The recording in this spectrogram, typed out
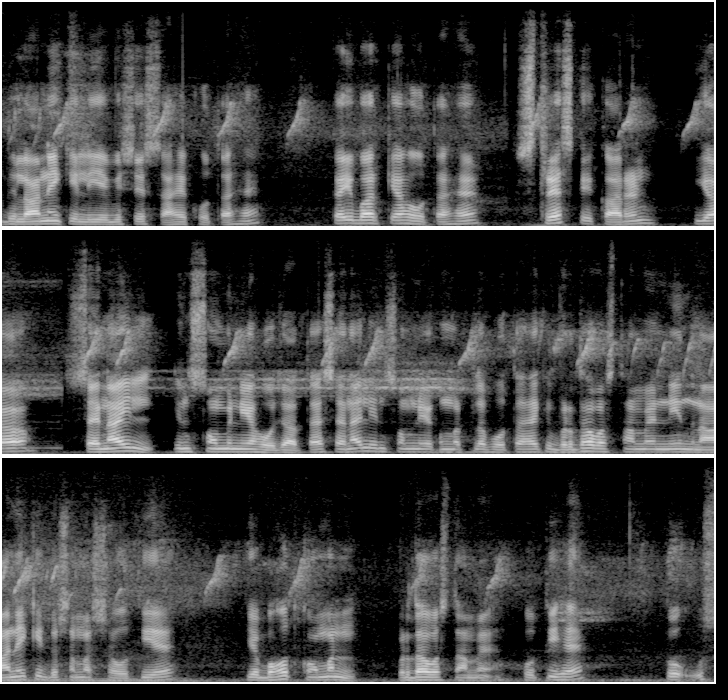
दिलाने के लिए विशेष सहायक होता है। कई बार क्या होता है स्ट्रेस के कारण या सेनाइल इंसोमिनिया हो जाता है। सेनाइल इंसोमिनिया का मतलब होता है कि वृद्धावस्था में नींद ना आने की जो समस्या होती है, ये बहुत कॉमन वृद्धावस्था में होती है। तो उस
